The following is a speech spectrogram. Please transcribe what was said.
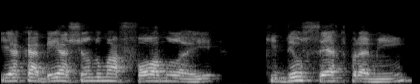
e acabei achando uma fórmula aí que deu certo para mim.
